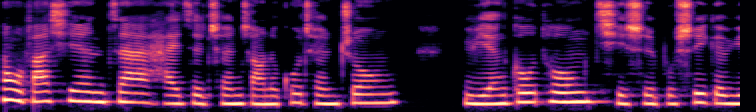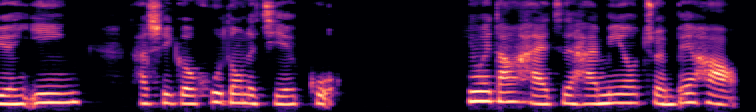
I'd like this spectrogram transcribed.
那我发现，在孩子成长的过程中，语言沟通其实不是一个原因，它是一个互动的结果。因为当孩子还没有准备好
